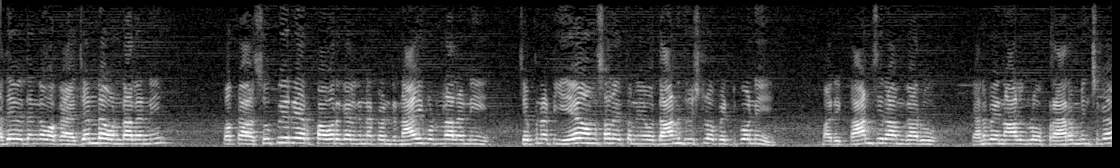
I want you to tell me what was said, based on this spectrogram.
అదేవిధంగా ఒక ఎజెండా ఉండాలని ఒక సుపీరియర్ పవర్ కలిగినటువంటి నాయకుడు ఉండాలని చెప్పినట్టు ఏ అంశాలు అవుతున్నాయో దాన్ని దృష్టిలో పెట్టుకొని మరి కాంచీరామ్ గారు ఎనభై నాలుగులో ప్రారంభించగా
